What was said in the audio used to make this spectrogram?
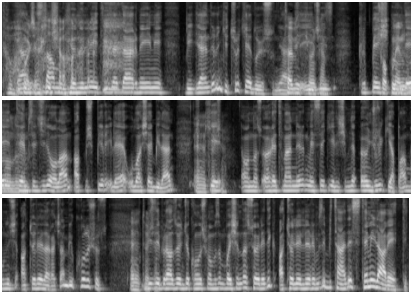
Tamam yani hocam İstanbul inşallah. Gönüllü Eğitimciler Derneği'ni bilgilendirin ki Türkiye duysun. Yani Tabii ki hocam. 45 Çok ilde temsilcili olan 61 ile ulaşabilen evet, ki hocam. Ondan sonra öğretmenlerin meslek gelişiminde öncülük yapan, bunun için atölyeler açan bir kuruluşuz. Evet hocam. Biz de biraz önce konuşmamızın başında söyledik. Atölyelerimizi bir tane de sisteme ilave ettik.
